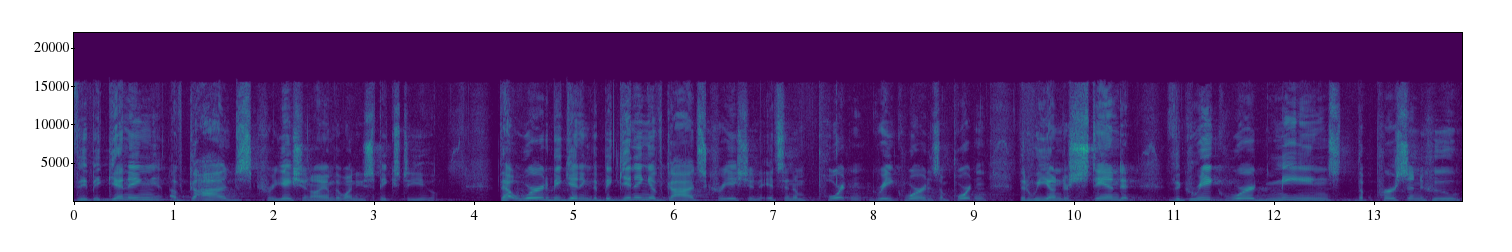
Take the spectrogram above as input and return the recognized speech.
The beginning of God's creation. I am the one who speaks to you. That word beginning, the beginning of God's creation, it's an important Greek word. It's important that we understand it. The Greek word means the person who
